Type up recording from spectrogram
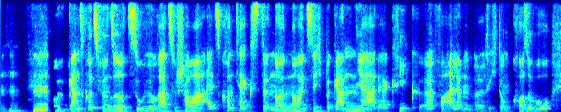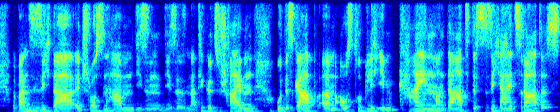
Mhm. Und ganz kurz für unsere Zuhörer, Zuschauer als Kontext. 99 begann ja der Krieg, äh, vor allem äh, Richtung Kosovo, wann Sie sich da entschlossen haben, diesen, diesen Artikel zu schreiben. Und es gab ähm, ausdrücklich eben kein Mandat des Sicherheitsrates.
